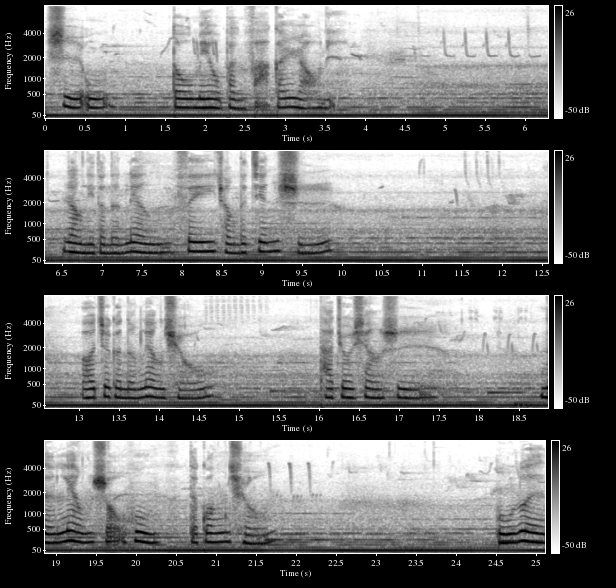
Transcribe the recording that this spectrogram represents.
事物都没有办法干扰你，让你的能量非常的坚实，而这个能量球，它就像是能量守护的光球，无论。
